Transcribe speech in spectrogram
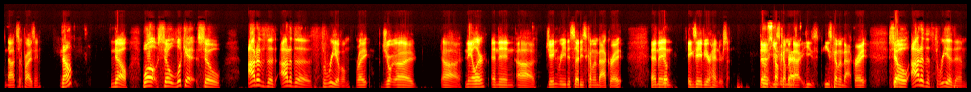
Not surprising. No, No. Well, so look at so out of the out of the three of them, right? Uh, uh, Nailor, and then uh, Jayden Reed has said he's coming back, right? And then Xavier Henderson, that he's coming coming back. back. He's he's coming back, right? So out of the three of them,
